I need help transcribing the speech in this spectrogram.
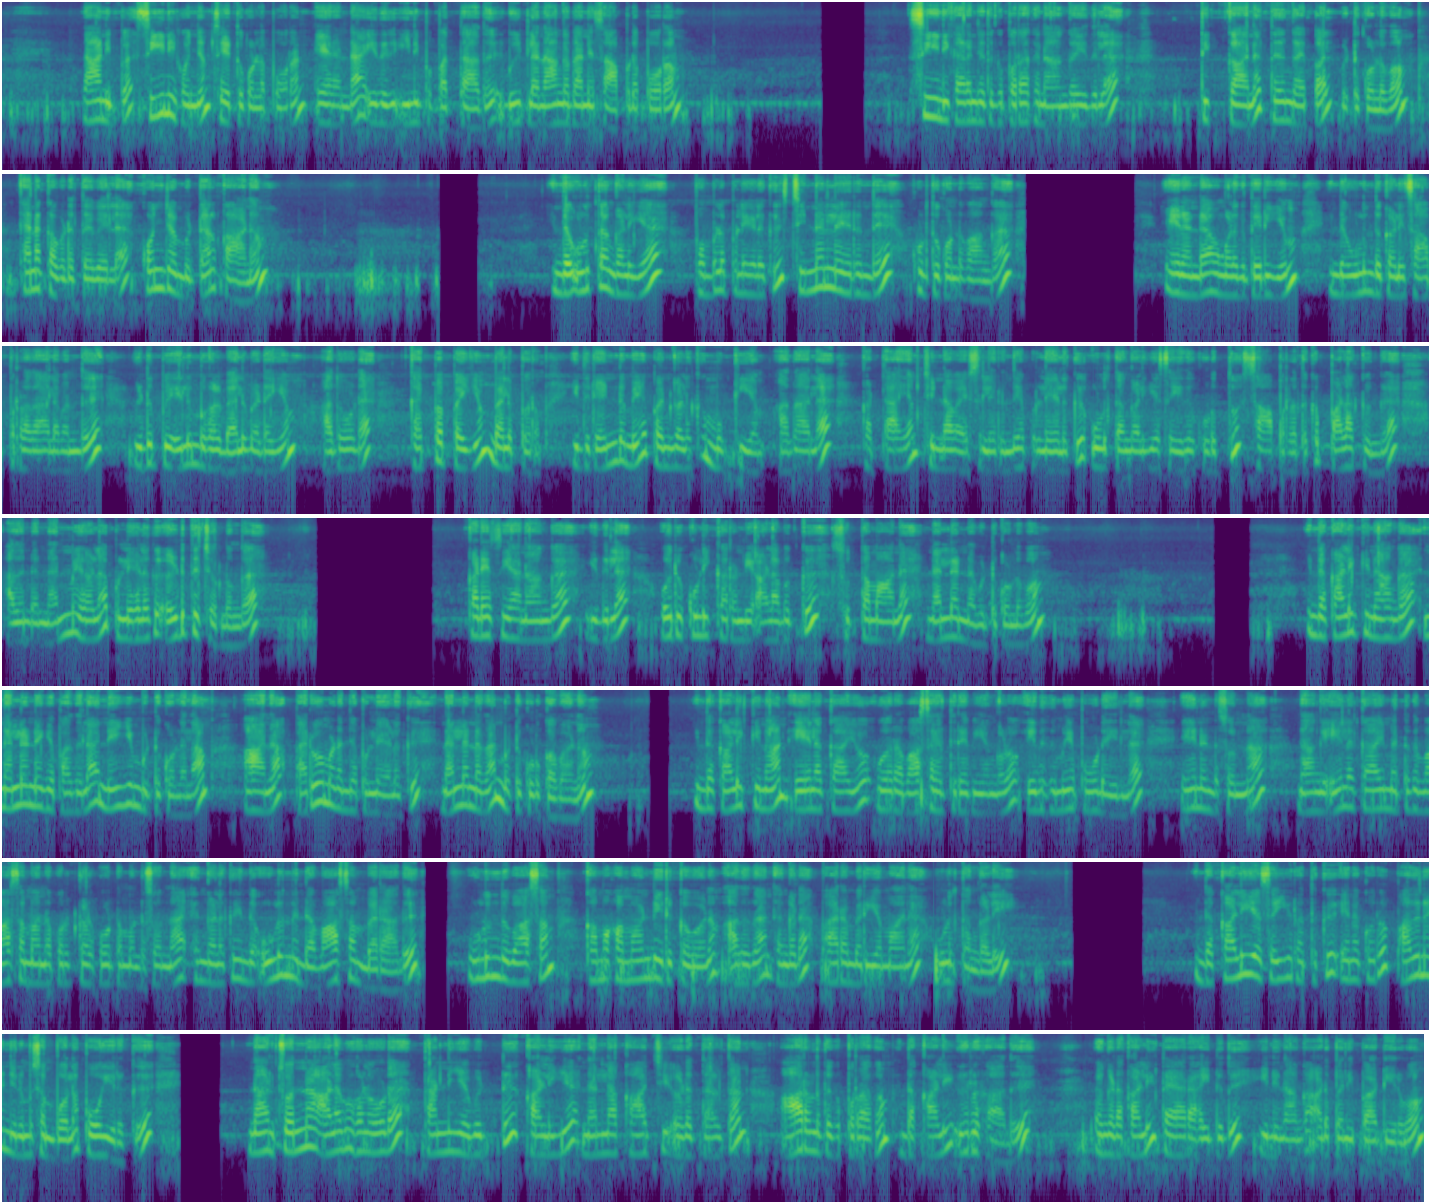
நான் இப்போ சீனி கொஞ்சம் சேர்த்துக்கொள்ள போகிறேன் ஏனண்டா இது இனிப்பு பத்தாது. வீட்டில் நாங்கள் தானே சாப்பிட போகிறோம் சீனி கரைஞ்சதுக்கு பிறகு நாங்கள் இதில் திக்கான தேங்காய்ப்பால் விட்டுக்கொள்ளுவோம் கணக்க விட தேவையில்லை. கொஞ்சம் விட்டால் காணும். இந்த உளுத்தங்களியை பொம்பளை பிள்ளைகளுக்கு சின்னல இருந்தே கொடுத்து கொண்டு வாங்க. ஏனெண்டா உங்களுக்கு தெரியும் இந்த உளுந்து களி சாப்பிட்றதால வந்து இடுப்பு எலும்புகள் வலுவடையும் அதோட கற்பப்பையும் வலுப்பெறும். இது ரெண்டுமே பெண்களுக்கு முக்கியம். அதால் கட்டாயம் சின்ன வயசுலேருந்தே பிள்ளைகளுக்கு உளுத்தங்களியை செய்து கொடுத்து சாப்பிட்றதுக்கு பழக்குங்க. அதன் நன்மைகளை பிள்ளைகளுக்கு எடுத்து சொல்லுங்கள் கடைசியாக நாங்கள் இதில் ஒரு குழிக்கரண்டி அளவுக்கு சுத்தமான நல்லெண்ணெய் விட்டுக்கொள்ளுவோம் இந்த களிக்கு நாங்கள் நல்லெண்ணெய்க்கு பதிலாக நெய்யும் விட்டு கொள்ளலாம். ஆனால் பருவமடைஞ்ச பிள்ளைகளுக்கு நல்லெண்ணெய் தான் விட்டு கொடுக்க வேணும். இந்த களிக்கு நான் ஏலக்காயோ வேறு வாசனை திரவியங்களோ எதுவுமே போட இல்லை. ஏனென்று சொன்னால் நாங்கள் ஏலக்காய் மற்றது வாசமான பொருட்கள் போட்டோம்னு சொன்னால் எங்களுக்கு இந்த உளுந்துன்ற வாசம் வராது. உளுந்து வாசம் கமகமாண்டு இருக்க வேணும். அதுதான் எங்களோட பாரம்பரியமான உளுத்தங்களி. இந்த களியை செய்கிறதுக்கு எனக்கு ஒரு பதினஞ்சு நிமிஷம் போல் போயிருக்கு. நான் சொன்ன அளவுகளோட தண்ணியை விட்டு களியை நல்லா காய்ச்சி எடுத்தால்தான் ஆறுனதுக்கு பிறகும் இந்த களி இறுகாது. எங்களோட களி தயாராகிட்டுது இனி நாங்கள் அடுப்பை நிப்பாட்டிடுவோம்.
